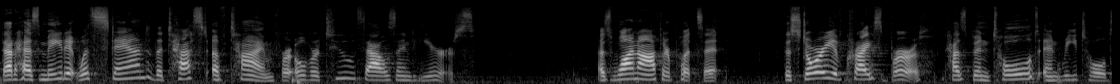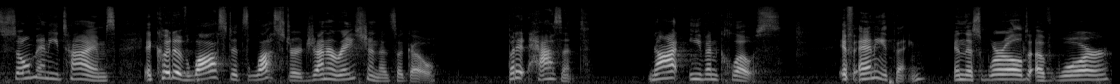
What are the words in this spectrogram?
that has made it withstand the test of time for over 2,000 years? As one author puts it, the story of Christ's birth has been told and retold so many times it could have lost its luster generations ago. But it hasn't. Not even close. If anything, in this world of war,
